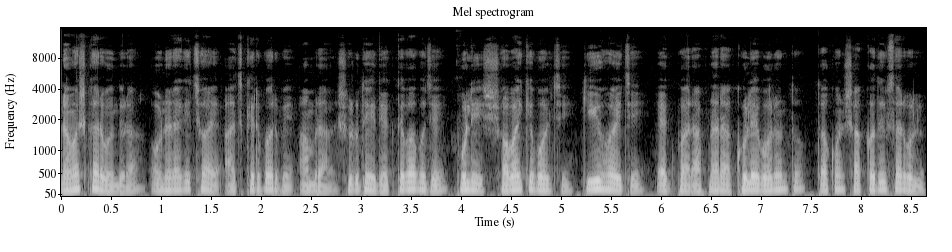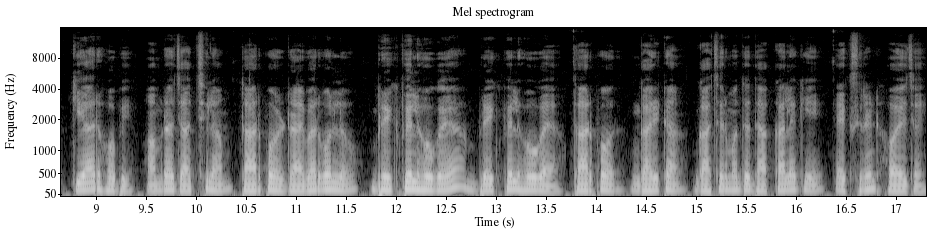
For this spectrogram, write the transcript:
নমস্কার বন্ধুরা অনুরাগী ছয়, আজকের পর্বে আমরা শুরুতেই দেখতে পাবো যে পুলিশ সবাইকে বলছে, কি হয়েছে? একবার আপনারা খুলে বলুন তো। তখন সাক্ষ্যদীপ স্যার বলল, কি আর হবে? আমরা যাচ্ছিলাম, তারপর ড্রাইভার বলল, ব্রেক ফেল হো গয়া, ব্রেক ফেল হো গয়া। তারপর গাড়িটা গাছের মধ্যে ধাক্কা লাগিয়ে অ্যাক্সিডেন্ট হয়ে যায়।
